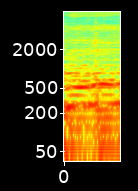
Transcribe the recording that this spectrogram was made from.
love.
